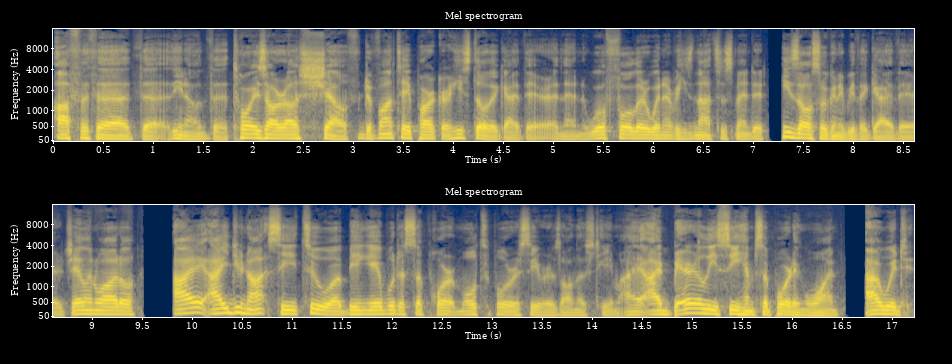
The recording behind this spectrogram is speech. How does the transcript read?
off of the the you know the Toys R Us shelf. DeVante Parker, he's still the guy there, and then Will Fuller, whenever he's not suspended, he's also going to be the guy there. Jalen Waddle. I, I do not see Tua being able to support multiple receivers on this team. I, I barely see him supporting one. I would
